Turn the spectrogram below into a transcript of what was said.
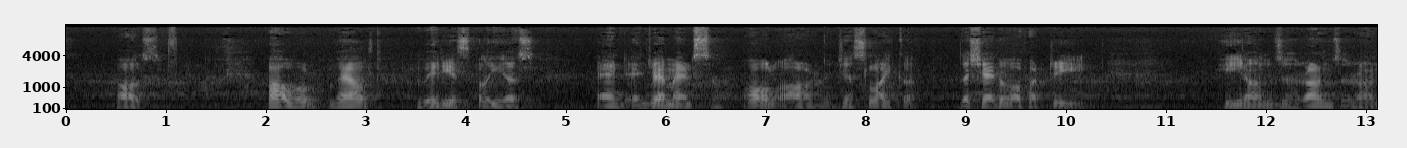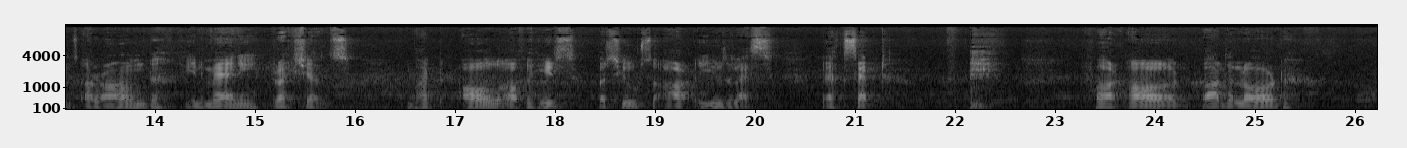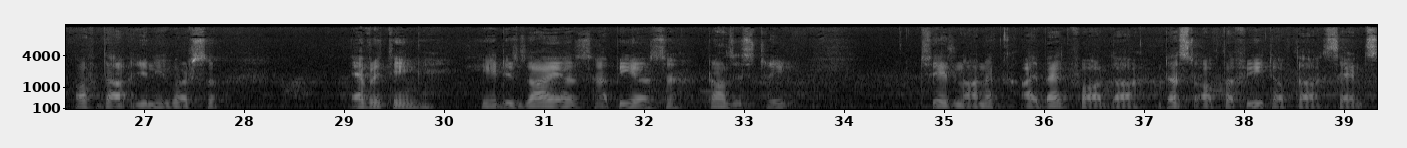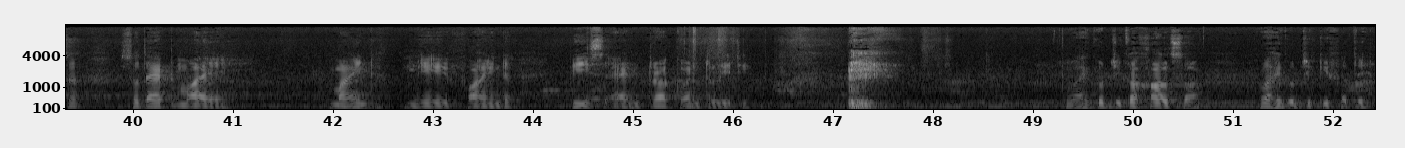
Pause. Power, wealth, various pleasures, and enjoyments all are just like the shadow of a tree. He runs, runs, runs around in many directions, but all of his pursuits are useless except for all for the Lord of the universe. Everything he desires appears transitory. Says Nanak, I beg for the dust of the feet of the saints, so that my mind may find peace and tranquility. Waheguru ji ਕਾ ਖਾਲਸਾ ਵਾਹਿਗੁਰੂ ਜੀ ਕੀ ਫਤਿਹ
